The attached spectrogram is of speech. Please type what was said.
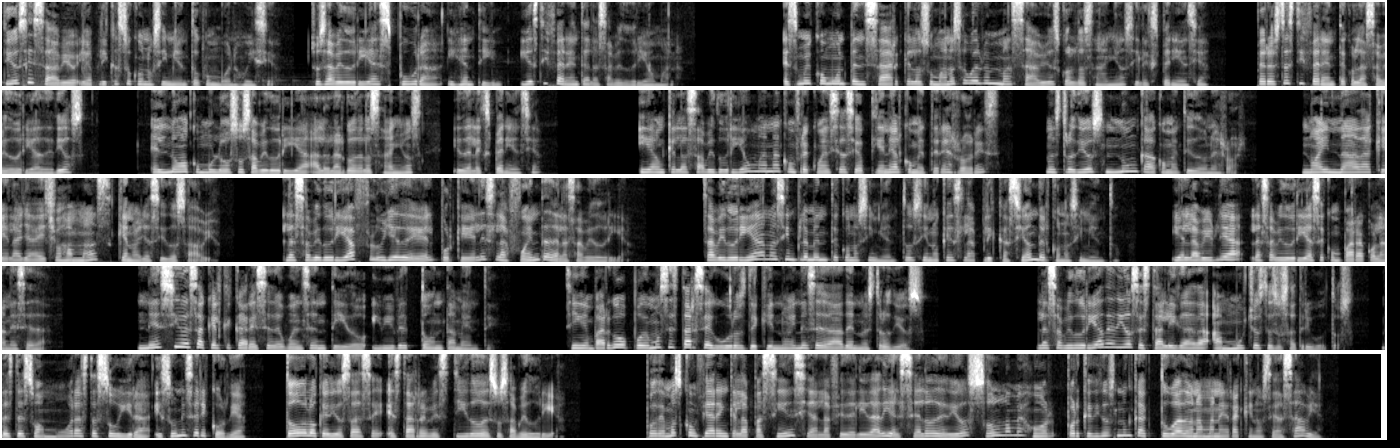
Dios es sabio y aplica su conocimiento con buen juicio. Su sabiduría es pura y gentil y es diferente a la sabiduría humana. Es muy común pensar que los humanos se vuelven más sabios con los años y la experiencia, pero esto es diferente con la sabiduría de Dios. Él no acumuló su sabiduría a lo largo de los años y de la experiencia. Y aunque la sabiduría humana con frecuencia se obtiene al cometer errores, nuestro Dios nunca ha cometido un error. No hay nada que Él haya hecho jamás que no haya sido sabio. La sabiduría fluye de Él porque Él es la fuente de la sabiduría. Sabiduría no es simplemente conocimiento, sino que es la aplicación del conocimiento. Y en la Biblia la sabiduría se compara con la necedad. Necio es aquel que carece de buen sentido y vive tontamente. Sin embargo, podemos estar seguros de que no hay necedad en nuestro Dios. La sabiduría de Dios está ligada a muchos de sus atributos, desde su amor hasta su ira y su misericordia, todo lo que Dios hace está revestido de su sabiduría. Podemos confiar en que la paciencia, la fidelidad y el celo de Dios son lo mejor porque Dios nunca actúa de una manera que no sea sabia.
